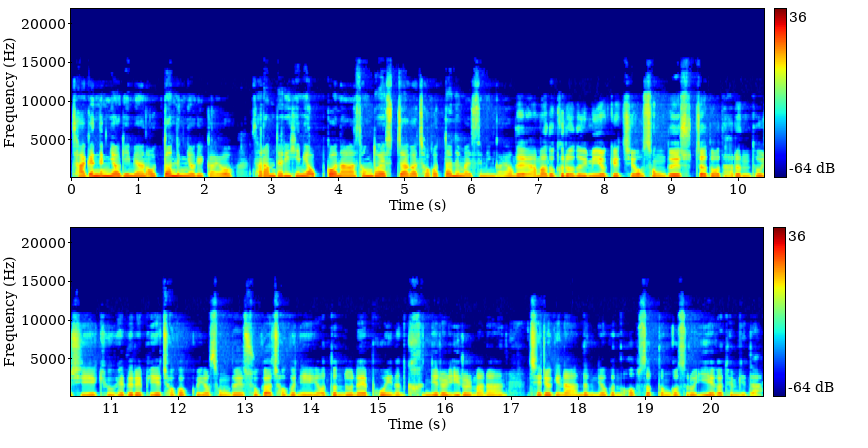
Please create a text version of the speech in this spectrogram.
작은 능력이면 어떤 능력일까요? 사람들이 힘이 없거나 성도의 숫자가 적었다는 말씀인가요? 네, 아마도 그런 의미였겠죠. 성도의 숫자도 다른 도시의 교회들에 비해 적었고요. 성도의 수가 적으니 어떤 눈에 보이는 큰 일을 이룰 만한 재력이나 능력은 없었던 것으로 이해가 됩니다.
